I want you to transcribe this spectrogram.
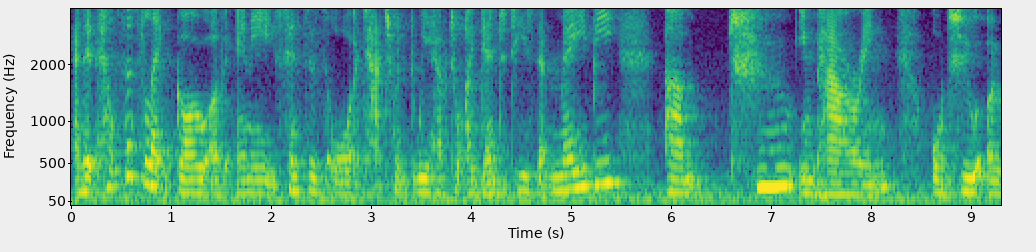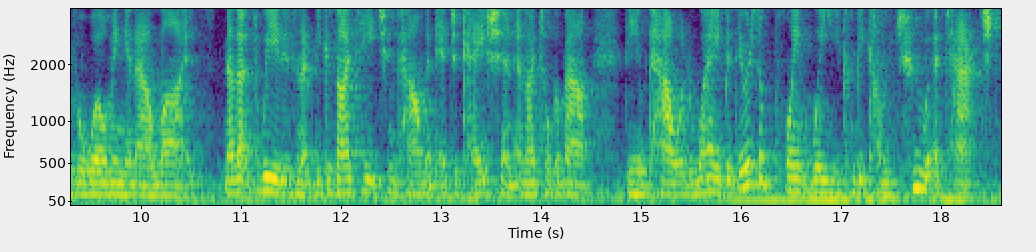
and it helps us let go of any senses or attachment we have to identities that maybe um, too empowering or too overwhelming in our lives. Now, that's weird, isn't it? Because I teach empowerment education and I talk about the empowered way, but there is a point where you can become too attached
